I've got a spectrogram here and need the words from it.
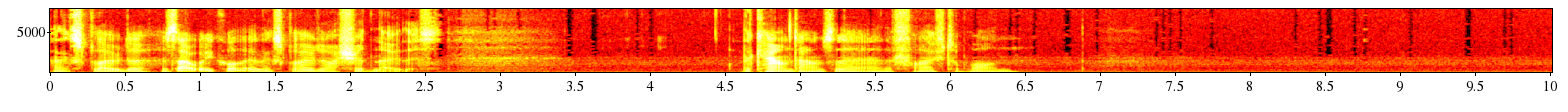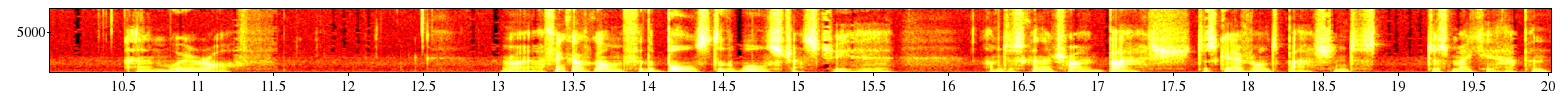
an exploder? Is that what you call it? An exploder? I should know this. The countdown's there, the five to one. And we're off. Right, I think I've gone for the balls to the wall strategy here. I'm just going to try and bash, just get everyone to bash and just, just make it happen.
